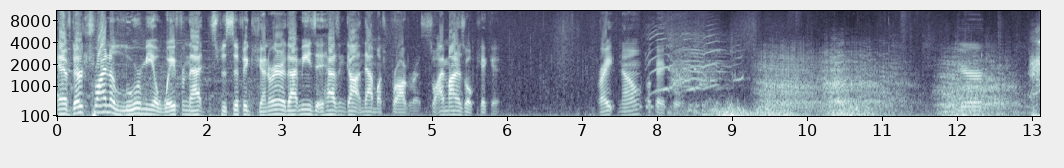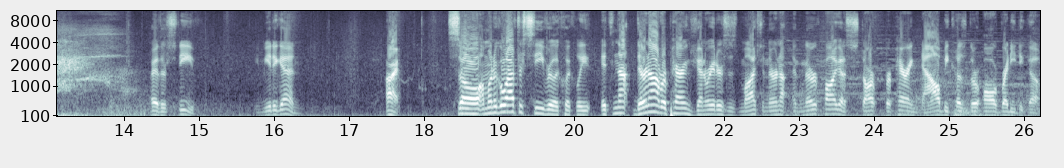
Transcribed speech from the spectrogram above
And if they're trying to lure me away from that specific generator, that means it hasn't gotten that much progress. So I might as well kick it. Right? No? Okay, cool. Here. Hey, there's Steve. We meet again. Alright. So, I'm gonna go after Steve really quickly. It's not they're not repairing generators as much, and they're not and they're probably gonna start repairing now because they're all ready to go.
